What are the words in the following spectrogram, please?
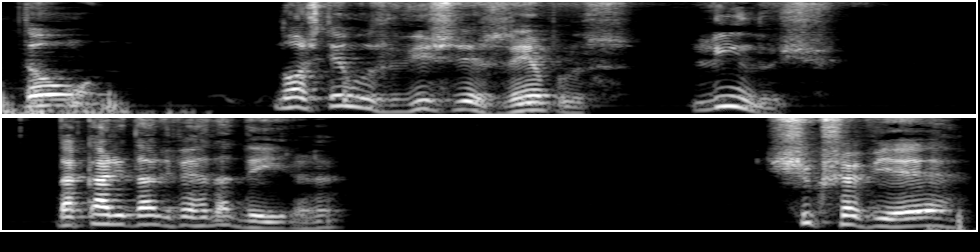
Então, nós temos visto exemplos lindos da caridade verdadeira, né? Chico Xavier,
